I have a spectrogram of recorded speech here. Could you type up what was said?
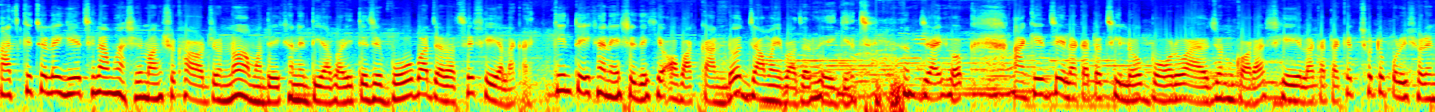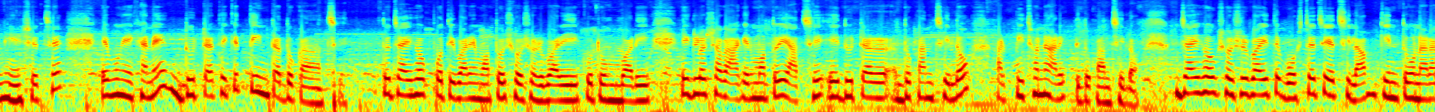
আজকে চলে গিয়েছিলাম হাঁসের মাংস খাওয়ার জন্য আমাদের এখানে দিয়াবাড়িতে যে বউ বাজার আছে সেই এলাকায়। কিন্তু এখানে এসে দেখি অবাক কাণ্ড, জামাই বাজার হয়ে গিয়েছে। যাই হোক, আগের যে এলাকাটা ছিল বড় আয়োজন করা, সেই এলাকাটাকে ছোট পরিসরে নিয়ে এসেছে এবং এখানে দুটা থেকে তিনটা দোকান আছে। তো যাই হোক, প্রতিবারের মতো শ্বশুরবাড়ি কুটুম বাড়ি এগুলো সব আগের মতোই আছে। এই দুইটার দোকান ছিল আর পিছনে আরেকটি দোকান ছিল। যাই হোক, শ্বশুরবাড়িতে বসতে চেয়েছিলাম, কিন্তু ওনারা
